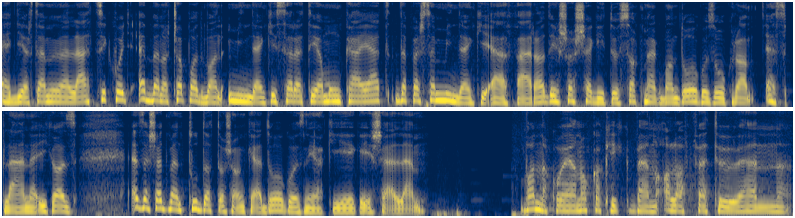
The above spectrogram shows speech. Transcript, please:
Egyértelműen látszik, hogy ebben a csapatban mindenki szereti a munkáját, de persze mindenki elfárad, és a segítő szakmákban dolgozókra ez pláne igaz. Ez esetben tudatosan kell dolgozni a kiégés ellen. Vannak olyanok, akikben alapvetően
